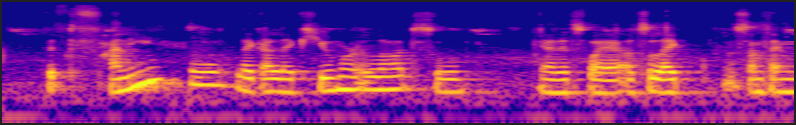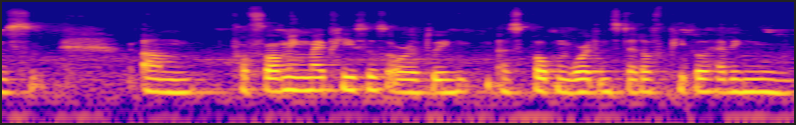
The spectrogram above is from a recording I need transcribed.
a bit funny. So, like I like humor a lot, so yeah, that's why I also like sometimes um, performing my pieces or doing a spoken word instead of people having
